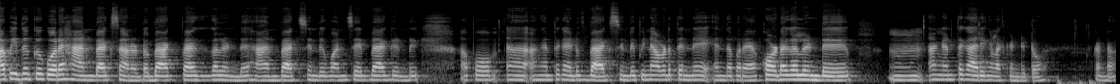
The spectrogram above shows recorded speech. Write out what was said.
അപ്പോൾ ഇതൊക്കെ കുറേ ഹാൻഡ് ബാഗ്സ് ആണ് കേട്ടോ ബാക്ക് ബാഗുകളുണ്ട് ഹാൻഡ് ബാഗ്സ് ഉണ്ട് വൺ സൈഡ് ബാഗ് ഉണ്ട്. അപ്പോൾ അങ്ങനത്തെ കൈൻഡ് ഓഫ് ബാഗ്സ് ഉണ്ട്. പിന്നെ അവിടെ തന്നെ എന്താ പറയുക കുടകളുണ്ട് അങ്ങനത്തെ കാര്യങ്ങളൊക്കെ ഉണ്ട് കേട്ടോ കണ്ടോ?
